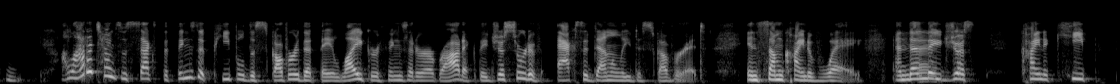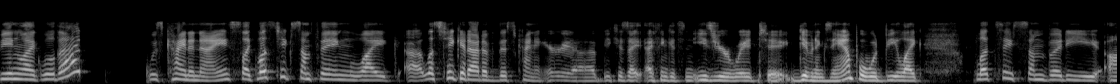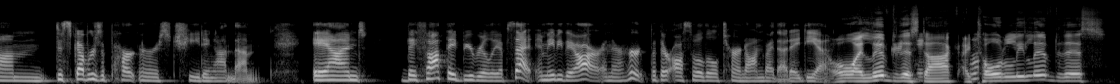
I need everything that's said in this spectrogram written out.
a lot of times with sex, the things that people discover that they like or things that are erotic, they just sort of accidentally discover it in some kind of way. And then they just kind of keep being like, well, that was kind of nice. Like, let's take something like, uh, let's take it out of this kind of area because I, I think it's an easier way to give an example would be like, let's say somebody um, discovers a partner is cheating on them and they thought they'd be really upset and maybe they are and they're hurt but they're also a little turned on by that idea Oh, I lived this, Doc. I totally lived this.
